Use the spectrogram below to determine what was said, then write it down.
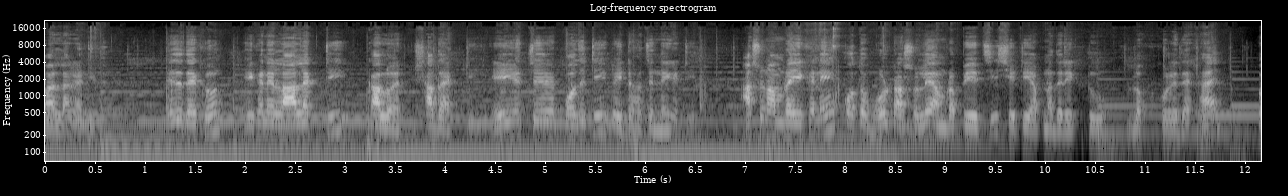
অয়েল লাগাই নেবেন এই যে দেখুন, এখানে লাল একটি, কালো একটি সাদা একটি। এই হচ্ছে পজিটিভ এইটা হচ্ছে নেগেটিভ আসুন আমরা এখানে কত ভোল্ট আসলে আমরা পেয়েছি সেটি আপনাদের একটু লক্ষ্য করে দেখায় তো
